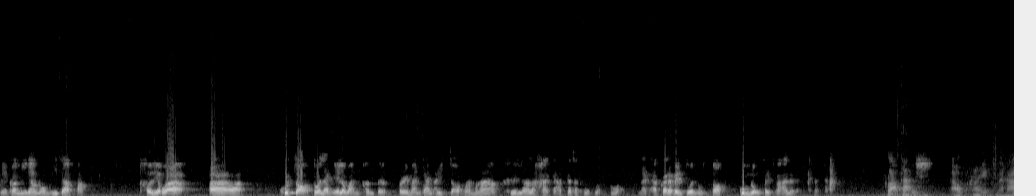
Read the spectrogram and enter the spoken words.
เนี่ยก็มีแนวโน้มที่จะปรับเขาเรียกว่าอ่าขุดเจาะตัวแหล่งเอราวันเพิ่มเติม ปริมาณการผลิตจะออกมามากขึ้นแล้วราคาก๊าซก็จะถูกลงตัวนะครับ ก็จะเป็นตัวหนุนต่อกลุ่มโรงไฟฟ้าเลยนะครับครับค่ะผมเอาโอเคนะฮะ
